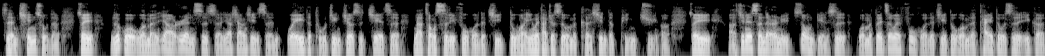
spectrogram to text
是很清楚的。所以，如果我们要认识神，要相信神，唯一的途径就是借着那从死里复活的基督啊，因为他就是我们可信的凭据啊。所以啊，今天神的儿女，重点是我们对这位复活的基督，我们的态度是一个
